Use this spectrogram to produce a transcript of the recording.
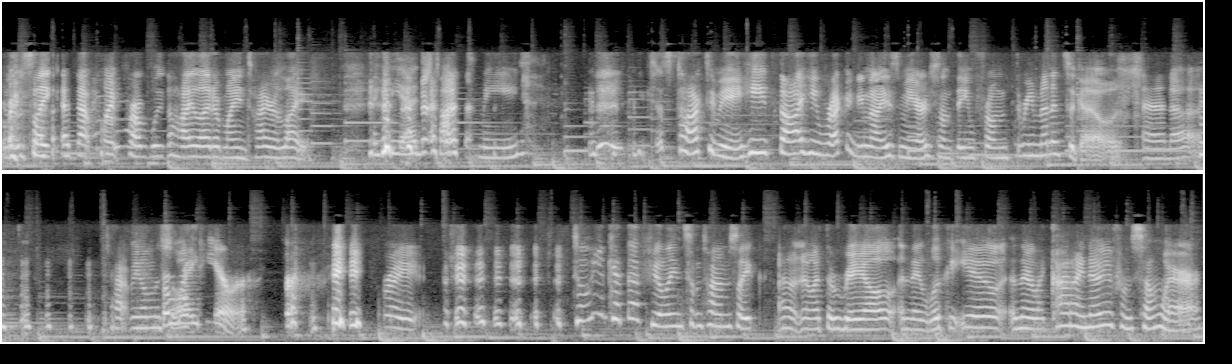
It was like at that point probably the highlight of my entire life. The just talked to me. he just talked to me. He thought he recognized me or something from three minutes ago, and uh, tapped me on the shoulder. right here. right, right. don't you get that feeling sometimes, like I don't know, at the rail, and they look at you and they're like, "God, I know you from somewhere."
